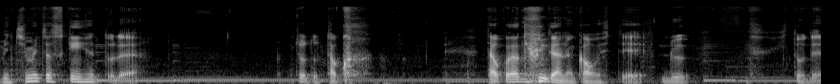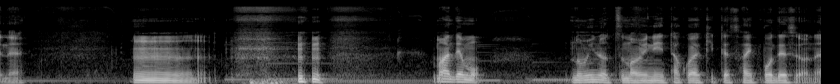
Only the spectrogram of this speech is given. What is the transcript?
めちゃめちゃスキンヘッドでちょっとたこたこ焼きみたいな顔してる人でね。うーん。まあでも飲みのつまみにたこ焼きって最高ですよね。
